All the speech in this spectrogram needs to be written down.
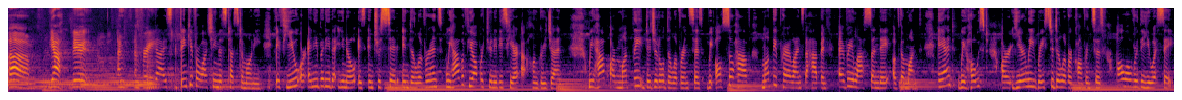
Um, yeah, they- free. Hey guys, thank you for watching this testimony. If you or anybody that you know is interested in deliverance, we have a few opportunities here at Hungry Gen. We have our monthly digital deliverances. We also have monthly prayer lines that happen every last Sunday of the month. And we host our yearly Raised to Deliver conferences all over the USA.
